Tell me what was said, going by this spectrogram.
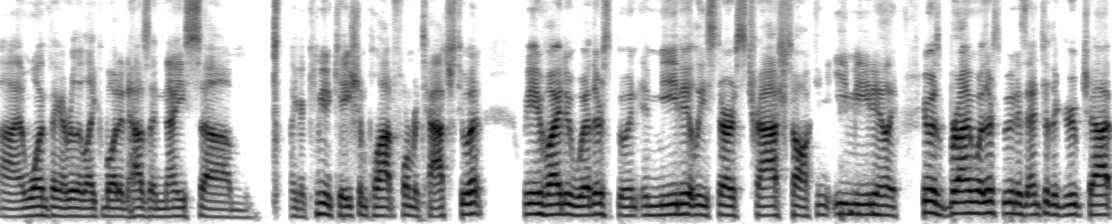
Uh, and one thing I really like about it, it has a nice um like a communication platform attached to it. We invited Witherspoon, immediately starts trash talking. Immediately, it was Brian Witherspoon has entered the group chat.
